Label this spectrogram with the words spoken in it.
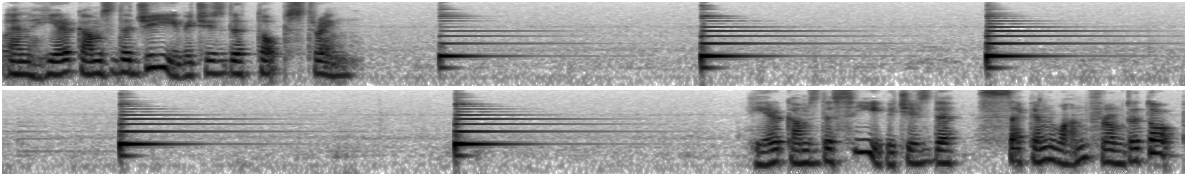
and here comes the G which is the top string Here comes the C, which is the second one from the top.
